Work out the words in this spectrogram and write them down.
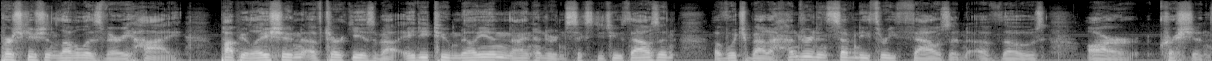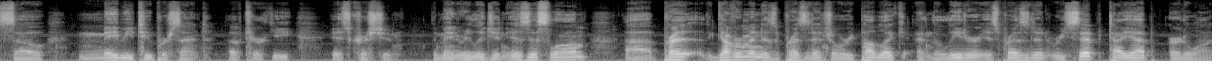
Persecution level is very high. Population of Turkey is about 82,962,000, of which about 173,000 of those are Christians. So maybe 2% of Turkey is Christian. The main religion is Islam. Uh, pre- government is a presidential republic, and the leader is President Recep Tayyip Erdogan.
